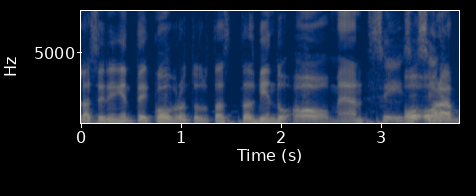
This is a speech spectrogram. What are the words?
la siguiente cobro. Entonces estás, estás viendo, oh, man, Sí, sí, o- sí. ahora,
